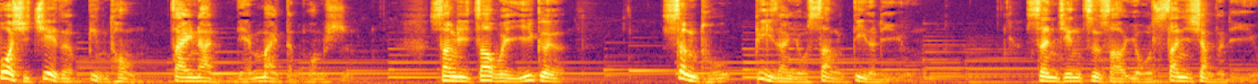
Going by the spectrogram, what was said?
或许借着病痛、灾难、年迈等方式，上帝召回一个圣徒，必然有上帝的理由。圣经至少有三项的理由：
